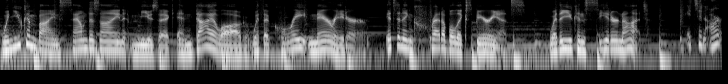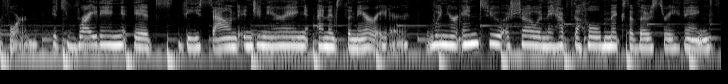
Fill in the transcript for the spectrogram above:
When you combine sound design, music, and dialogue with a great narrator, it's an incredible experience, whether you can see it or not. It's an art form. It's writing, it's the sound engineering, and it's the narrator. When you're into a show and they have the whole mix of those three things,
